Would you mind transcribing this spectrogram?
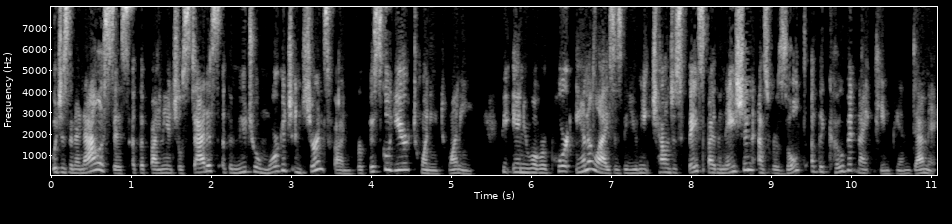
which is an analysis of the financial status of the Mutual Mortgage Insurance Fund for fiscal year 2020. The annual report analyzes the unique challenges faced by the nation as a result of the COVID 19 pandemic.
